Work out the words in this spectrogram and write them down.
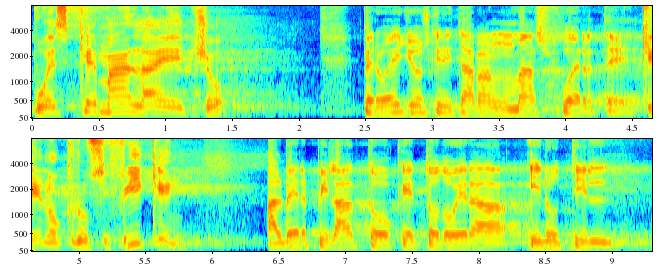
Pues qué mal ha hecho pero ellos gritaban más fuerte. que lo crucifiquen. Al ver Pilato que todo era inútil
